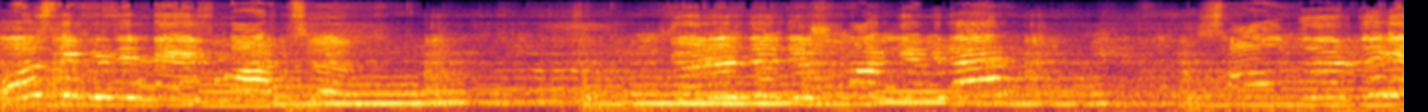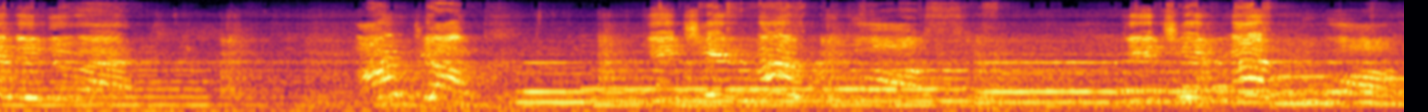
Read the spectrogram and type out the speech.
18'indeyiz Mart'ın. Görüldü düşman gemiler, saldırdı yedi düven. Ancak geçilmez bu boğaz, geçilmez bu boğaz.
